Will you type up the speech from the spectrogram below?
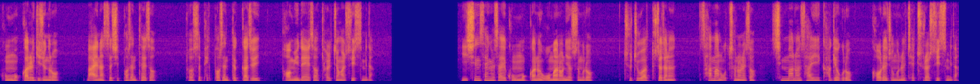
공모가를 기준으로 마이너스 10%에서 플러스 100%까지의 범위 내에서 결정할 수 있습니다. 이 신생회사의 공모가는 5만 원이었으므로 주주와 투자자는 4만 5천 원에서 10만 원 사이 가격으로 거래 주문을 제출할 수 있습니다.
